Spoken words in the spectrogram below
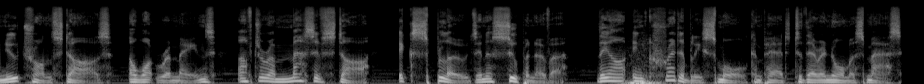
Neutron stars are what remains after a massive star explodes in a supernova. They are incredibly small compared to their enormous mass,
